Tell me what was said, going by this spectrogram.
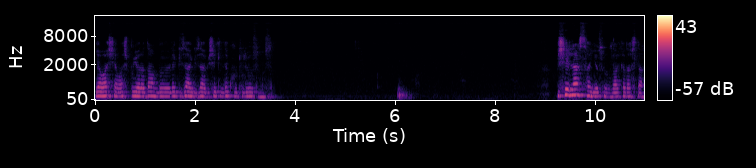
yavaş yavaş bu yaradan böyle güzel güzel bir şekilde kurtuluyorsunuz. bir şeyler sayıyorsunuz arkadaşlar.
